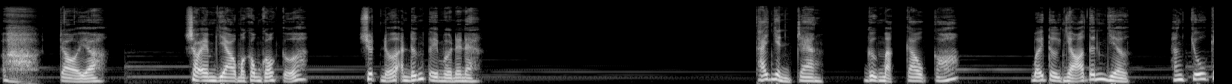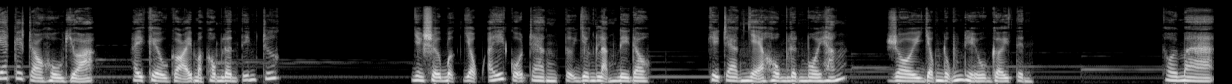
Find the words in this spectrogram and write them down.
À, trời ạ, sao em vào mà không có cửa? Suýt nữa anh đứng tìm rồi đây nè. Thái nhìn Trang, gương mặt cao có. Bởi từ nhỏ đến giờ, hắn chú ghét cái trò hù dọa hay kêu gọi mà không lên tiếng trước. Nhưng sự bực dọc ấy của Trang tự dưng lặng đi đâu. Khi Trang nhẹ hôn lên môi hắn, rồi giọng nũng nịu gợi tình. Thôi mà,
